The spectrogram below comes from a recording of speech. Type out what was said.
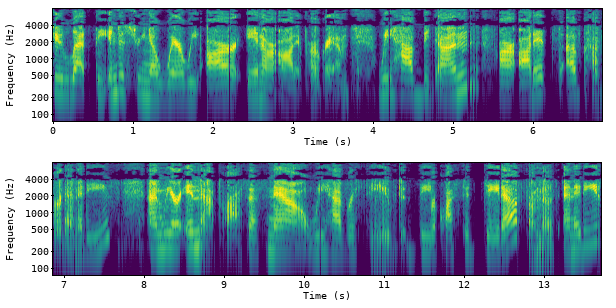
to let the industry know where we are in our audit program. We have begun our audits of covered entities and we are in that process now. We have received the requested data from those entities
